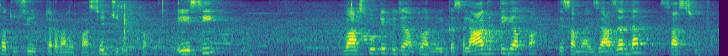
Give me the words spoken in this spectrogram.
ਤਾਂ ਤੁਸੀਂ ਉੱਤਰ ਵਾਲੇ ਪਾਸੇ ਜ਼ਰੂਰ ਰੱਖੋ ਇਹ ਸੀ ਵਾਸਤੂ ਟਿਪ ਜਾਂ ਤੁਹਾਨੂੰ ਇੱਕ ਸਲਾਹ ਦਿੱਤੀ ਆਪਾਂ ਤੇ ਸਮਾਂ ਇਜਾਜ਼ਤ ਦਾ। ਸਤਿ ਸ਼੍ਰੀ ਅਕਾਲ।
